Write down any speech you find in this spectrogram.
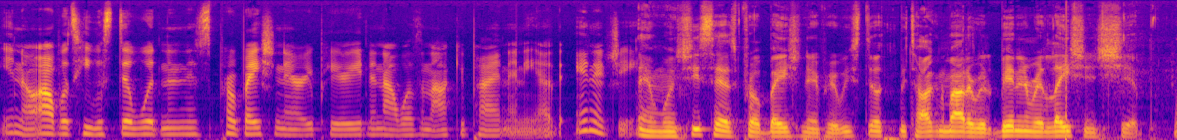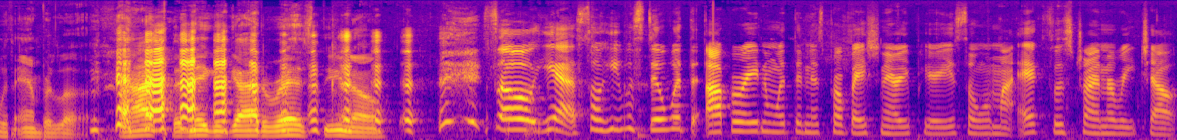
you know, I was he was still within his probationary period, and I wasn't occupying any other energy. And when she says probationary period, we still we talking about a re- being in a relationship with Amber Love, not the nigga got arrested. You know, so yeah, so he was still with the, operating within his probationary period. So when my ex was trying to reach out,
